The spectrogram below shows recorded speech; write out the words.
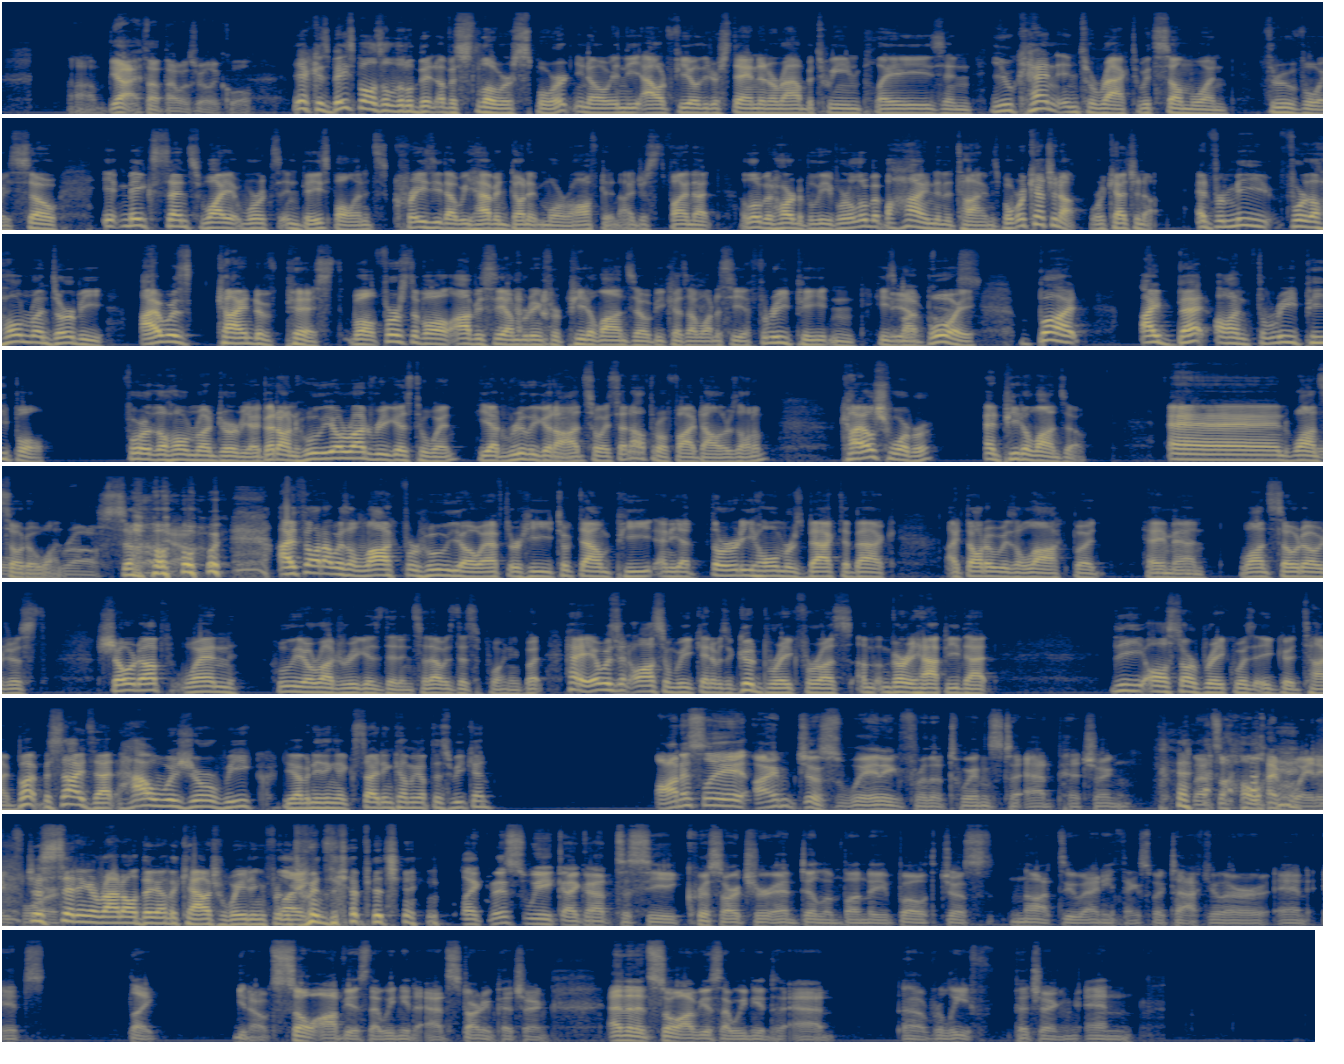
um, yeah, I thought that was really cool. Yeah, because baseball is a little bit of a slower sport. You know, in the outfield, you're standing around between plays and you can interact with someone through voice. So it makes sense why it works in baseball. And it's crazy that we haven't done it more often. I just find that a little bit hard to believe. We're a little bit behind in the times, but we're catching up. We're catching up. And for me, for the home run derby, I was kind of pissed. Well, first of all, obviously, I'm rooting for Pete Alonso because I want to see a three-peat and he's Yeah, my boy. But I bet on three people for the home run derby. I bet on Julio Rodriguez to win. He had really good odds, so I said I'll throw five dollars on him. Kyle Schwarber and Pete Alonso, and Juan Soto Oh, won. rough. So I thought I was a lock for Julio after he took down Pete and he had 30 homers back to back. I thought it was a lock, but hey, Mhm. man, Juan Soto just showed up when Julio Rodriguez didn't, so that was disappointing. But hey, it was an awesome weekend. It was a good break for us. I'm, I'm very happy that the All Star break was a good time. But besides that, how was your week? Do you have anything exciting coming up this weekend? Honestly, I'm just waiting for the Twins to add pitching. That's all I'm waiting for. Just sitting around all day on the couch waiting for Like- the Twins to get pitching. like this week I got to see Chris Archer and Dylan Bundy both just not do anything spectacular and it's like you know so obvious that we need to add starting pitching and then it's so obvious that we need to add uh, relief pitching and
